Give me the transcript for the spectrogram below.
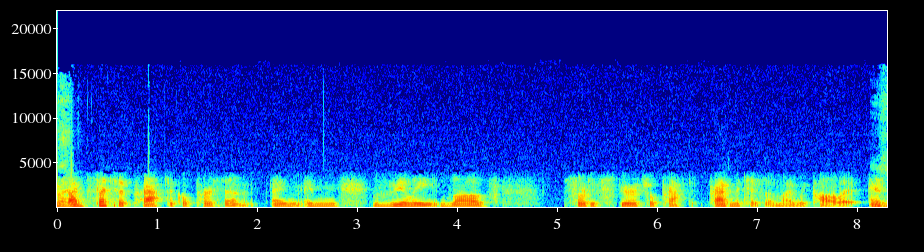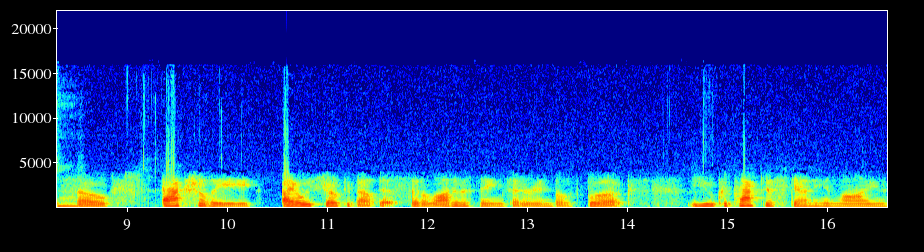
right. I'm such a practical person and, and really love sort of spiritual practi- pragmatism, I would call it. And mm-hmm. so actually, I always joke about this that a lot of the things that are in both books, you could practice standing in line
